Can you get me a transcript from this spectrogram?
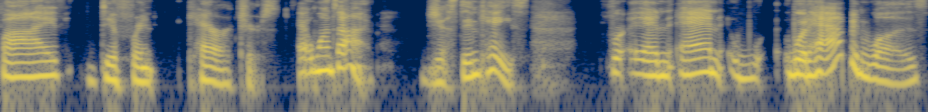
five different characters at one time just in case for and and what happened was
